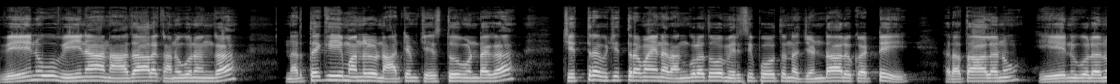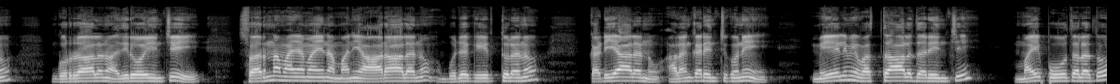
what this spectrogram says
వేణువు వీణా నాదాలకు అనుగుణంగా నర్తకీమణులు నాట్యం చేస్తూ ఉండగా చిత్ర విచిత్రమైన రంగులతో మెరిసిపోతున్న జెండాలు కట్టి రథాలను ఏనుగులను గుర్రాలను అధిరోహించి స్వర్ణమయమైన మణి ఆరాలను భుజకీర్తులను కడియాలను అలంకరించుకొని మేలిమి వస్త్రాలు ధరించి మై పూతలతో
